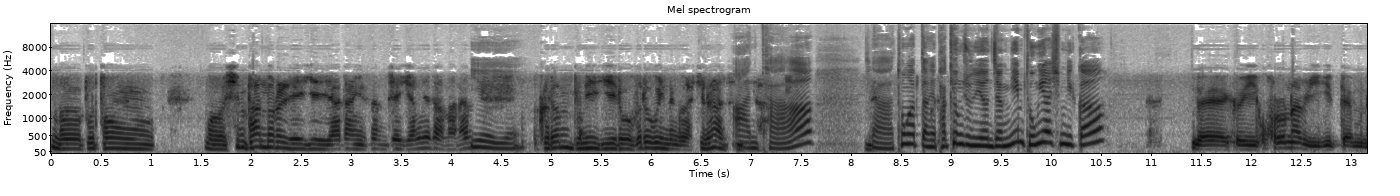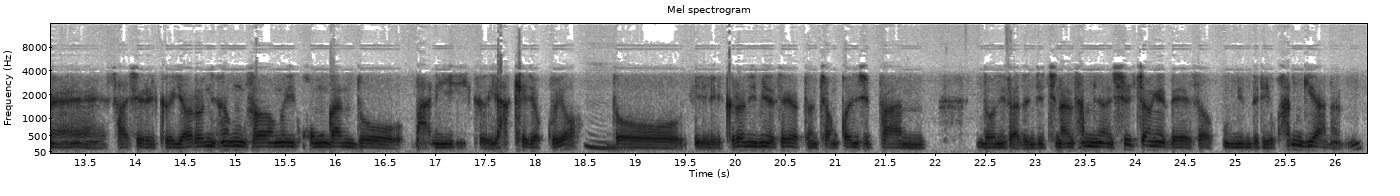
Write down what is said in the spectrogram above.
뭐 보통 뭐 심판론을 얘기 야당에서는 제기합니다만은 예, 예. 그런 분위기로 흐르고 있는 것 같지는 않습니다. 않다. 자, 통합당의 박형준 위원장님 동의하십니까? 네, 그 이 코로나 위기 때문에 사실 그 여론 형성의 공간도 많이 그 약해졌고요. 음. 또 이 그런 의미에서의 어떤 정권 심판 논이라든지 지난 3년 실정에 대해서 국민들이 환기하는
